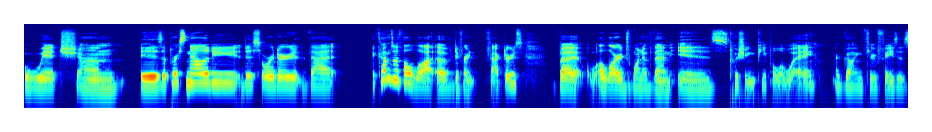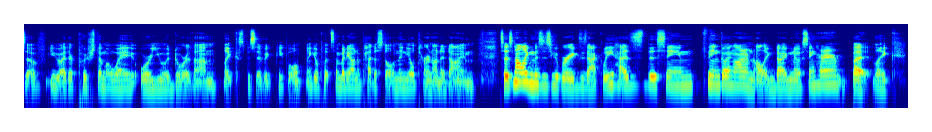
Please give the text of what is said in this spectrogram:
which um, is a personality disorder that it comes with a lot of different factors, but a large one of them is pushing people away or going through phases of you either push them away or you adore them, like specific people. Like you'll put somebody on a pedestal and then you'll turn on a dime. So it's not like Mrs. Hooper exactly has the same thing going on. I'm not like diagnosing her, but like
